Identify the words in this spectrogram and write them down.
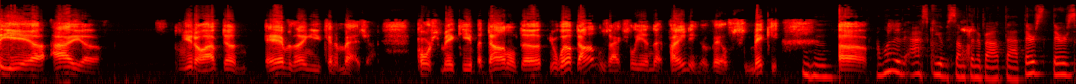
Yeah, I, uh, you know, I've done everything you can imagine. Of course, Mickey, but Donald Duck. Well, Donald was actually in that painting of Elvis and Mickey. Mhm. Uh, I wanted to ask you something about that. There's there's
